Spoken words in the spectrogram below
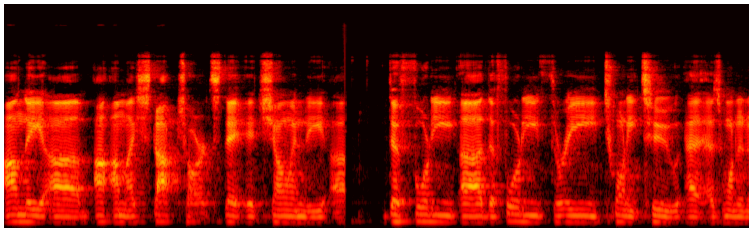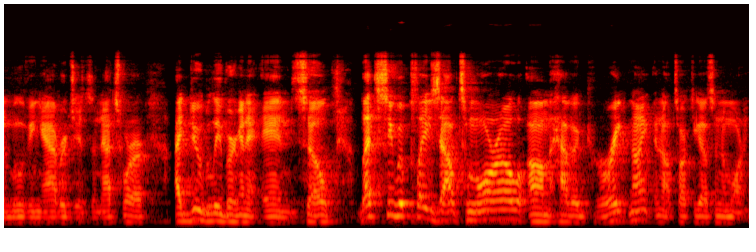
on the uh, on my stock charts, it's showing the uh, the 40 uh, the 4322 as one of the moving averages and that's where i do believe we're going to end. So let's see what plays out tomorrow. Um, have a great night and i'll talk to you guys in the morning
